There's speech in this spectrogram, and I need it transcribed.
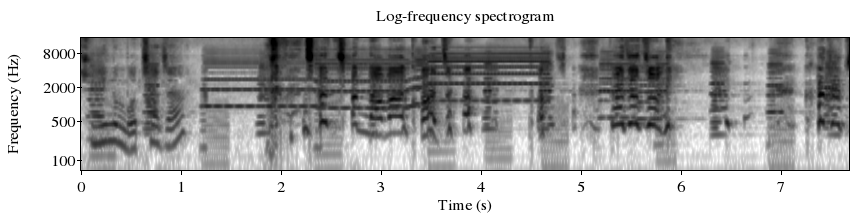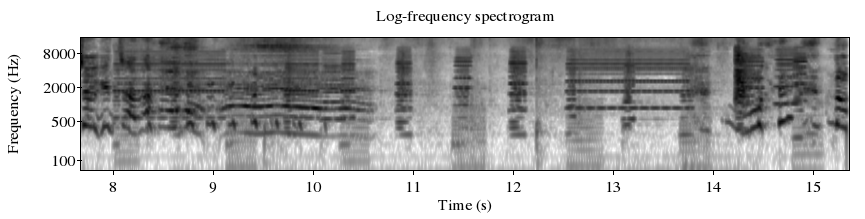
준이는 뭐 찾아? 과자 찾나봐 과자 과자 과자 저기 과자 저기 있잖아 뭐 너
